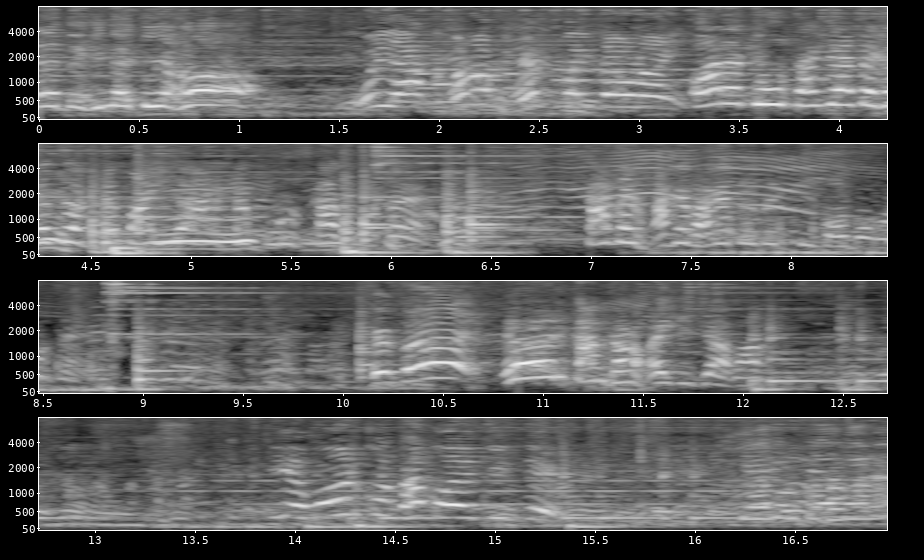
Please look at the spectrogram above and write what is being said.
এ দেখি না তুই এখন? ওই এখনও ভেদ পাই দাও নাই। আরে দূর থেকে দেখে তো একটা মাইয়া একটা পুরুষ কাজ করছে। ভাগে ভাগে তো কি গল্প করতে? শেষে এর কাম খান হয়ে গেছে আমার কি এমন কথা কয়েছিস রে? কেমন কথা মানে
